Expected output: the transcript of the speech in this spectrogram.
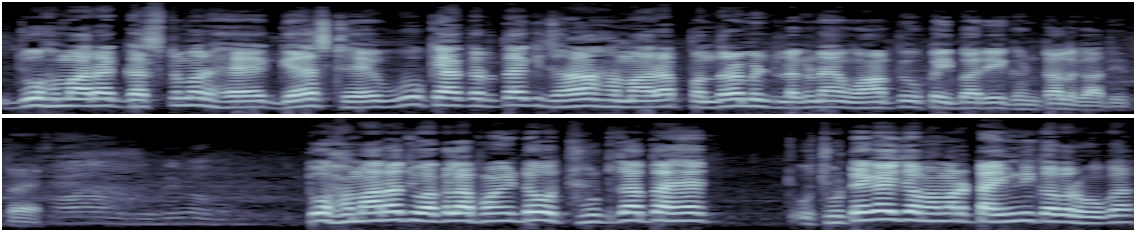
जो हमारा कस्टमर है गेस्ट है वो क्या करता है कि जहाँ हमारा पंद्रह मिनट लगना है वहाँ पे वो कई बार एक घंटा लगा देता है। तो हमारा जो अगला पॉइंट है वो छूट जाता है छूटेगा ही जब हमारा टाइम नहीं कवर होगा।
